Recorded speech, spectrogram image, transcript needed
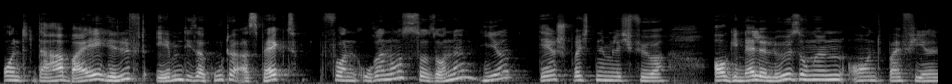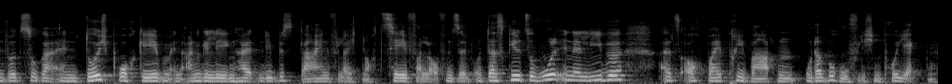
Und dabei hilft eben dieser gute Aspekt von Uranus zur Sonne hier. Der spricht nämlich für originelle Lösungen und bei vielen wird es sogar einen Durchbruch geben in Angelegenheiten, die bis dahin vielleicht noch zäh verlaufen sind. Und das gilt sowohl in der Liebe als auch bei privaten oder beruflichen Projekten.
